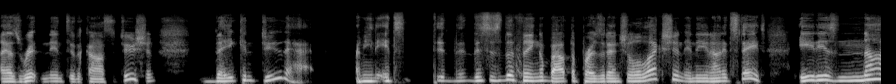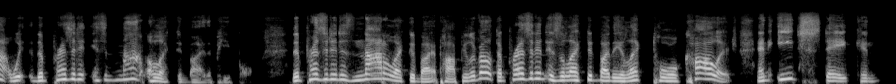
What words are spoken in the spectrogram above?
as written into the constitution they can do that i mean it's this is the thing about the presidential election in the United States. It is not, the president is not elected by the people. The president is not elected by a popular vote. The president is elected by the electoral college, and each state can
